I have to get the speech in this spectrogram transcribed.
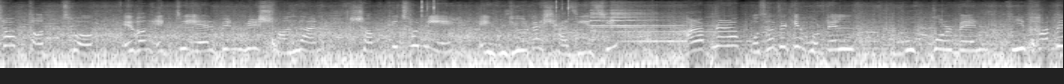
সব তথ্য এবং একটি এয়ারবিএনবির সন্ধান সব কিছু নিয়ে এই ভিডিওটা সাজিয়েছি। আর আপনারা কোথা থেকে হোটেল বুক করবেন, কীভাবে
